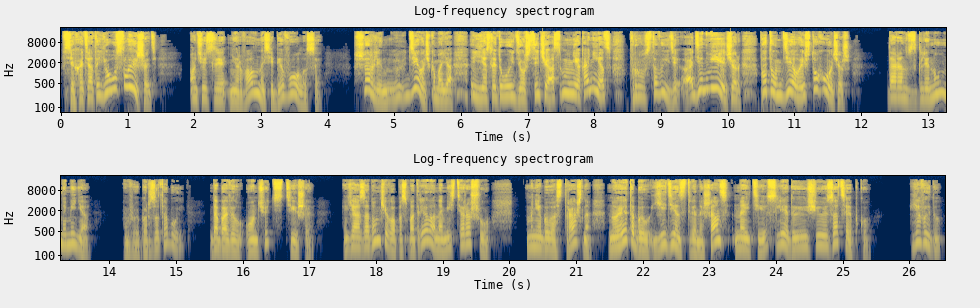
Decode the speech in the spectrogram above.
Все хотят ее услышать». Он чуть ли не рвал на себе волосы. «Шарлин, девочка моя, если ты уйдешь сейчас, мне конец. Просто выйди. Один вечер. Потом делай, что хочешь». Даррен взглянул на меня. «Выбор за тобой», — добавил он чуть тише. Я задумчиво посмотрела на мистера Шу. Мне было страшно, но это был единственный шанс найти следующую зацепку. «Я выйду»,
